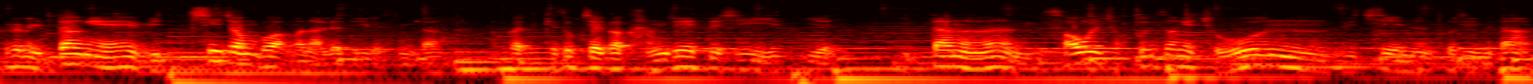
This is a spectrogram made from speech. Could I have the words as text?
그러면 이 땅의 위치 정보 한번 알려드리겠습니다. 아까 계속 제가 강조했듯이 이, 이, 이 땅은 서울 접근성이 좋은 위치에 있는 토지입니다.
